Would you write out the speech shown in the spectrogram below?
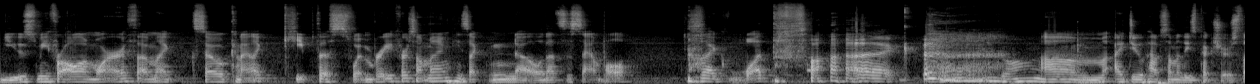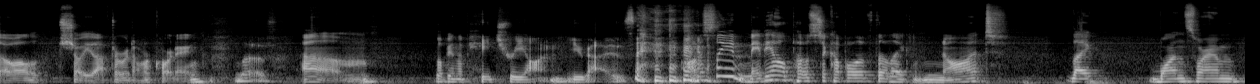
used me for all i'm worth i'm like so can i like keep this swim brief or something he's like no that's a sample It's like what the fuck God. um i do have some of these pictures though i'll show you after we're done recording Love. um They'll be on the Patreon, you guys. honestly maybe i'll post a couple of the like not like ones where i'm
